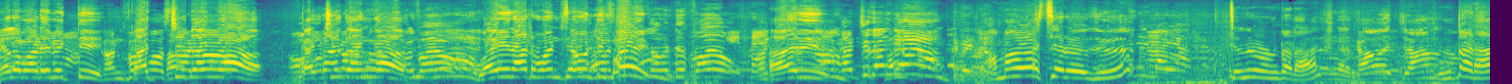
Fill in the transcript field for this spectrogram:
నిలబడే వ్యక్తి. ఖచ్చితంగా ఖచ్చితంగా why not one seventy five. అది. అమావాస్య రోజు చంద్రుడు ఉంటాడా? ఉంటాడా?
